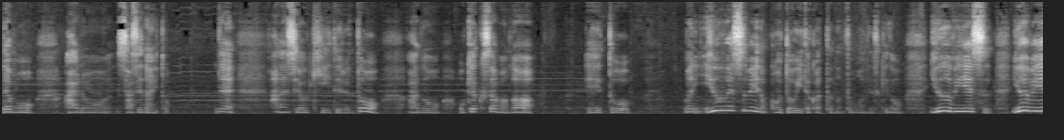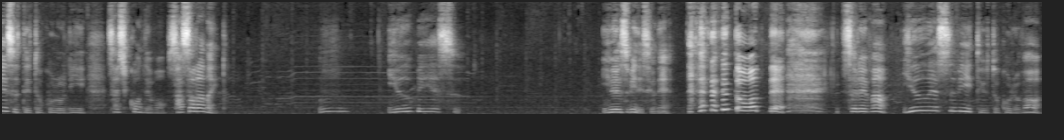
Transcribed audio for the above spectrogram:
でも、あの、させないと。で、話を聞いてると、あの、お客様が、えっ、ー、と、まあ、USB のことを言いたかったんだと思うんですけど、UBS、UBS ってところに差し込んでも刺さらないと。うん、UBS。USB ですよね。と思って、それは USB というところは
